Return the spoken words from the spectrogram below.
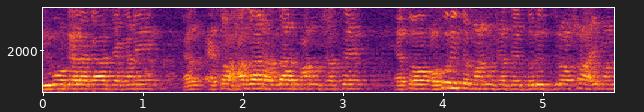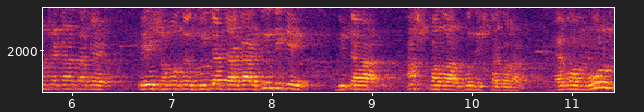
রিমোট এলাকা, যেখানে এত হাজার হাজার মানুষ আছে এত অগণিত মানুষ আছে, দরিদ্র, অসহায় মানুষ এখানে থাকে। এই সমস্ত দুইটা জায়গায় দুই দিকে দুইটা হাসপাতাল প্রতিষ্ঠা করা। এবং মূল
